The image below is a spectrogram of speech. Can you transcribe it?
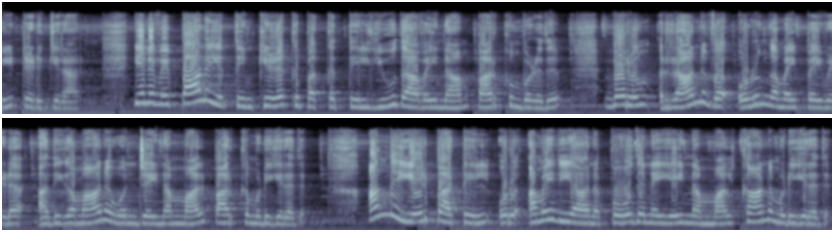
மீட்டெடுக்கிறார். எனவே பாளையத்தின் கிழக்கு பக்கத்தில் யூதாவை நாம் பார்க்கும் பொழுது வெறும் இராணுவ ஒழுங்கமைப்பை விட அதிகமான ஒன்றை நம்மால் பார்க்க முடிகிறது. அந்த ஏற்பாட்டில் ஒரு அமைதியான போதனையை நம்மால் காண முடிகிறது.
